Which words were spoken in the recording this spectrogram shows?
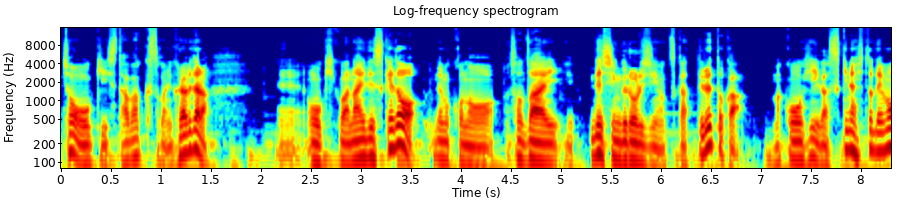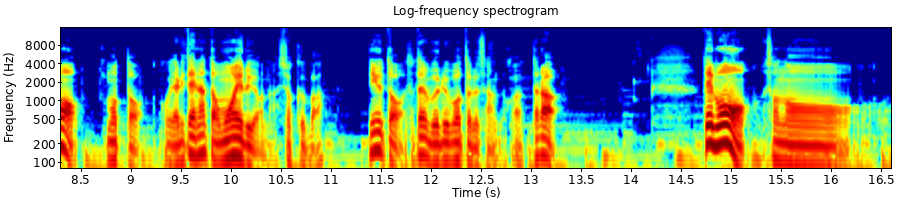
超大きいスターバックスとかに比べたら、えー、大きくはないですけど、でもこの素材でシングルオリジンを使ってるとか、まあ、コーヒーが好きな人でももっとこうやりたいなと思えるような職場で言うと、例えばブルーボトルさんとかだったら、でも、その、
